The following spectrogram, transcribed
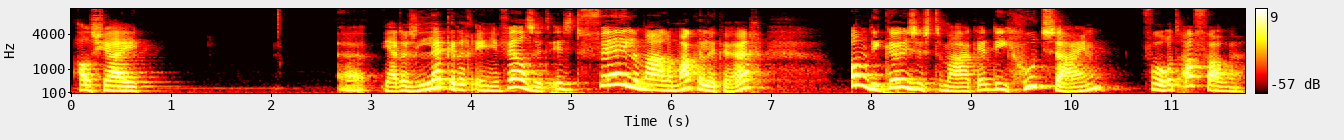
als jij uh, ja, dus lekkerder in je vel zit, is het vele malen makkelijker om die keuzes te maken die goed zijn voor het afvallen.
